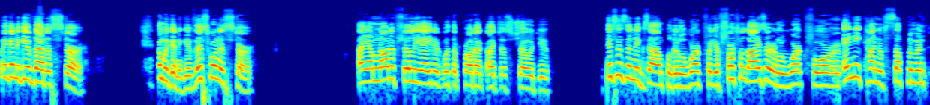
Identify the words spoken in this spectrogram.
We're going to give that a stir. And we're going to give this one a stir. I am not affiliated with the product I just showed you. This is an example. It'll work for your fertilizer. It'll work for any kind of supplement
